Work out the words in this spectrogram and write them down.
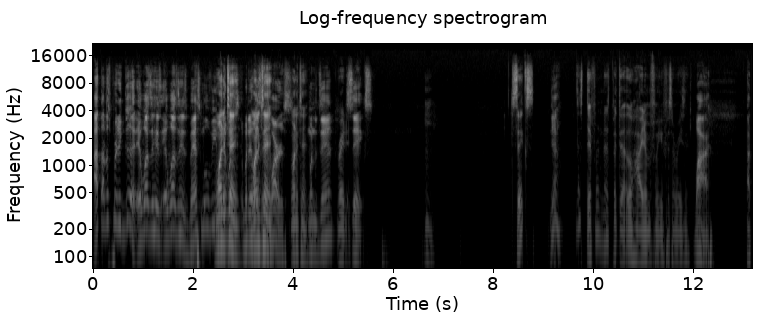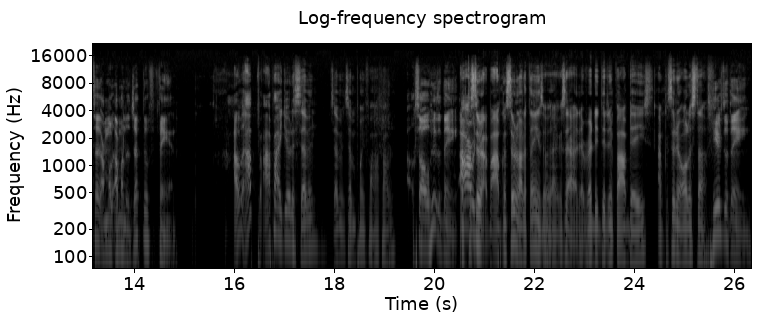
I thought it was pretty good. It wasn't his. It wasn't his best movie. One but to it was, 10. But it One was his worst. One to 10. One to ten. Rate it. Six. Hmm. Six? Yeah. That's different. I expected a little higher number from you for some reason. Why? I tell you, I'm a, I'm an objective fan. I I I probably give it a seven, seven, seven point five probably. So here's the thing. I'm already, considering, I'm considering a lot of things though. Like I said, I read it did it in five days. I'm considering all this stuff. here's the thing.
